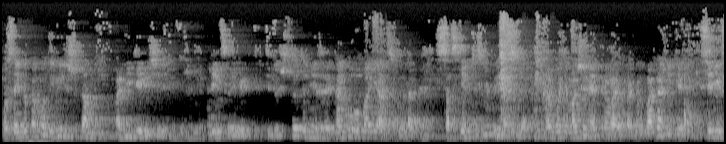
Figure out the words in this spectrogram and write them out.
Вот стоит у капота и видишь, что там одни девичьи лица. И говорит, типа, что это мне за какого Боярского? Так, со скептисом видишь себя. Мы в этой машине открываю так вот багажник, и сидит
